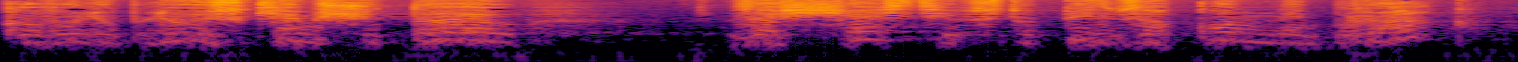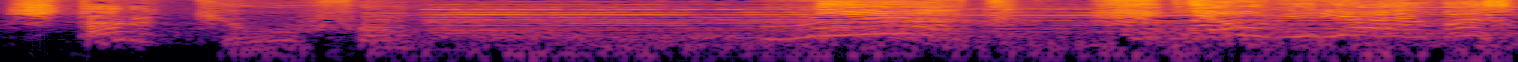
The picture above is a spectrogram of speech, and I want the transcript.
кого люблю и с кем считаю за счастье вступить в законный брак? С Тартюфом. Нет! Я уверяю вас,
